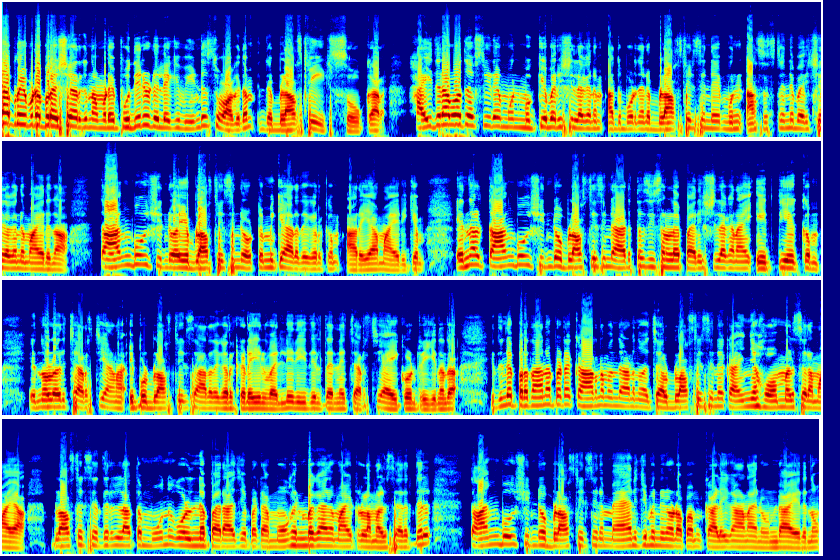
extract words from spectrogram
എല്ലാ പ്രിയപ്പെട്ട പ്രേക്ഷകർക്കും നമ്മുടെ പുതിയൊരുടിലേക്ക് വീണ്ടും സ്വാഗതം. ഇത് ബ്ലാസ്റ്റേഴ്സ് സോക്കർ ഹൈദരാബാദ് എഫ് സിയുടെ മുൻ മുഖ്യ പരിശീലകനും അതുപോലെ തന്നെ ബ്ലാസ്റ്റേഴ്സിന്റെ മുൻ അസിസ്റ്റന്റ് പരിശീലകനുമായിരുന്ന താങ് ബോയ് ഷിൻഡോയെ ബ്ലാസ്റ്റേഴ്സിന്റെ ഒട്ടുമിക്ക ആരാധകർക്കും അറിയാമായിരിക്കും. എന്നാൽ താങ് ബോയ് ഷിൻഡോ ബ്ലാസ്റ്റേഴ്സിന്റെ അടുത്ത സീസണിലെ പരിശീലകനായി എത്തിയേക്കും എന്നുള്ളൊരു ചർച്ചയാണ് ഇപ്പോൾ ബ്ലാസ്റ്റേഴ്സ് ആരാധകർക്കിടയിൽ വലിയ രീതിയിൽ തന്നെ ചർച്ചയായിക്കൊണ്ടിരിക്കുന്നത്. ഇതിന്റെ പ്രധാനപ്പെട്ട കാരണം എന്താണെന്ന് വെച്ചാൽ ബ്ലാസ്റ്റേഴ്സിന്റെ കഴിഞ്ഞ ഹോം മത്സരമായ ബ്ലാസ്റ്റേഴ്സ് എതിരില്ലാത്ത മൂന്ന് ഗോളിന് പരാജയപ്പെട്ട മോഹൻ ബഗാനുമായിട്ടുള്ള മത്സരത്തിൽ താങ് ബോയ് ഷിൻഡോ ബ്ലാസ്റ്റേഴ്സിന്റെ മാനേജ്മെന്റിനോടൊപ്പം കളി കാണാനുണ്ടായിരുന്നു.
